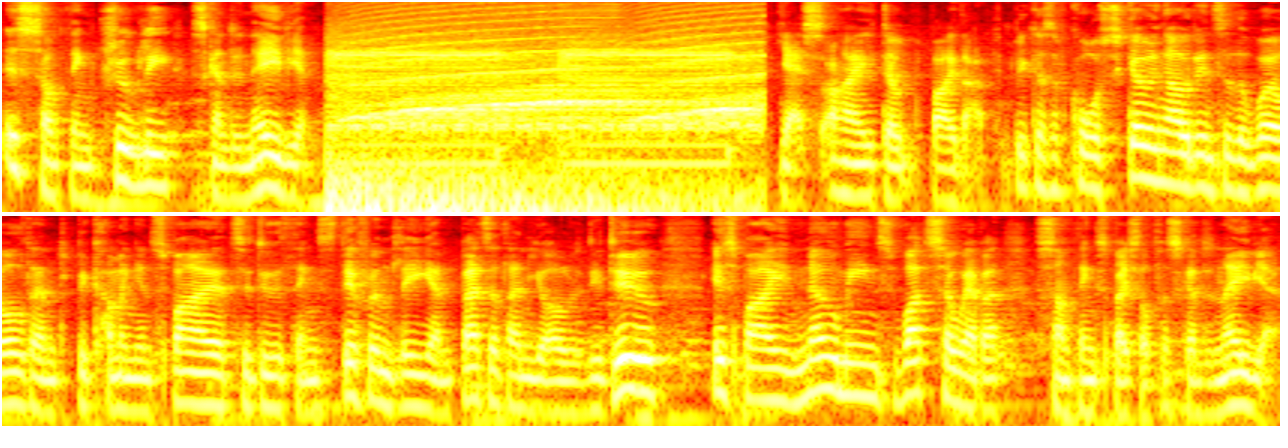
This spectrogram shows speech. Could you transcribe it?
is something truly Scandinavian. Yes, I don't buy that. Because, of course, going out into the world and becoming inspired to do things differently and better than you already do is by no means whatsoever something special for Scandinavia.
